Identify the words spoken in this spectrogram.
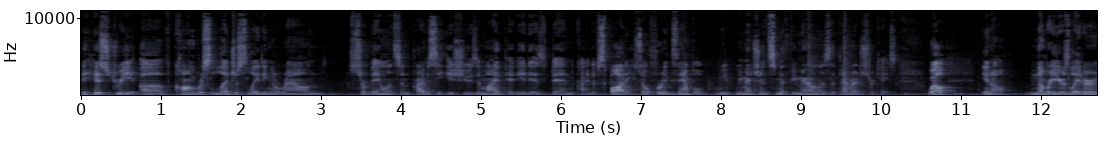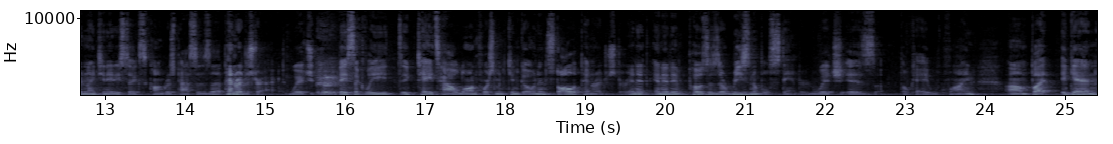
The history of Congress legislating around surveillance and privacy issues, in my opinion, has been kind of spotty. So, for example, we, we mentioned Smith v. Maryland as the pen register case. Well, you know, a number of years later, in 1986, Congress passes a Pen Register Act, which basically dictates how law enforcement can go and install a pen register, and it and it imposes a reasonable standard, which is okay, fine. Um, but again,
